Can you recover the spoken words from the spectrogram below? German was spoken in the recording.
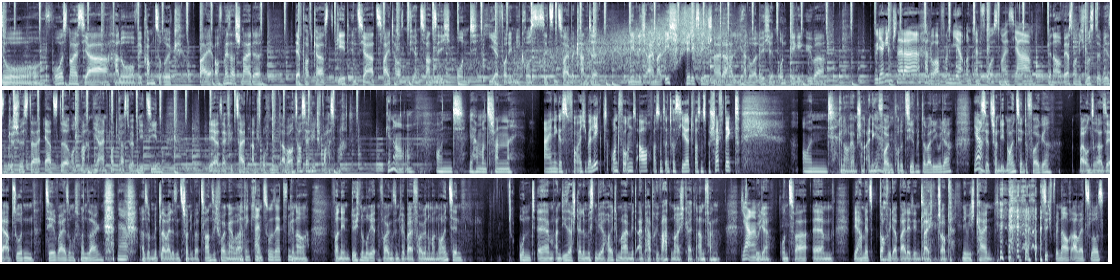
So, frohes neues Jahr. Hallo, willkommen zurück bei Auf Messerschneide. Der Podcast geht ins Jahr 2024 und hier vor den Mikros sitzen zwei Bekannte, nämlich einmal ich, Felix Riemenschneider, Halli, hallo, Hallöchen und mir gegenüber Julia Riemenschneider, hallo auch von mir und ein frohes neues Jahr. Genau, wer es noch nicht wusste, wir sind Geschwister, Ärzte und machen hier einen Podcast über Medizin, der sehr viel Zeit in Anspruch nimmt, aber uns auch sehr viel Spaß macht. Genau. Und wir haben uns schon einiges für euch überlegt und für uns auch, was uns interessiert, was uns beschäftigt. Und genau, wir haben schon einige ja. Folgen produziert mittlerweile, Julia. Ja. Das ist jetzt schon die 19. Folge bei unserer sehr absurden Zählweise, muss man sagen. Ja. Also mittlerweile sind es schon über 20 Folgen, aber. Mit den kleinen Zusätzen. Genau. Von den durchnummerierten Folgen sind wir bei Folge Nummer 19. Und ähm, an dieser Stelle müssen wir heute mal mit ein paar privaten Neuigkeiten anfangen. Ja. Julia. Und zwar, ähm, wir haben jetzt doch wieder beide den gleichen Job, nämlich keinen. also ich bin auch arbeitslos.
